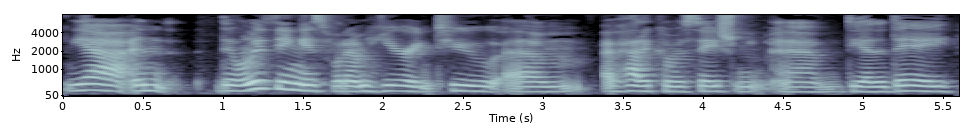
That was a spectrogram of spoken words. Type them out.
Yeah, and the only thing is what I'm hearing too. Um, I've had a conversation um, the other day.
